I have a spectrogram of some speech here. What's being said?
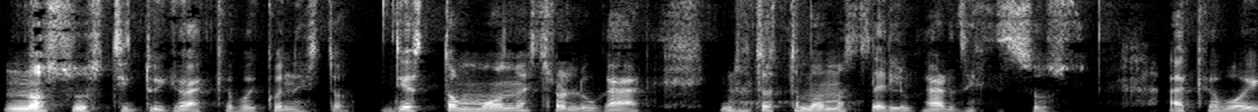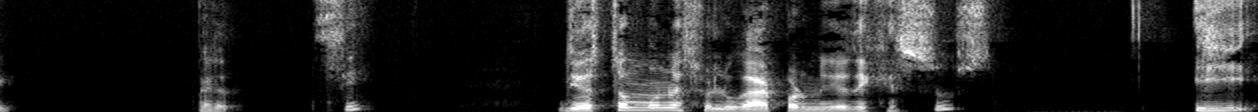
nos sustituyó. ¿A qué voy con esto? Dios tomó nuestro lugar y nosotros tomamos el lugar de Jesús. ¿A qué voy? Pero, sí. Dios tomó nuestro lugar por medio de Jesús y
